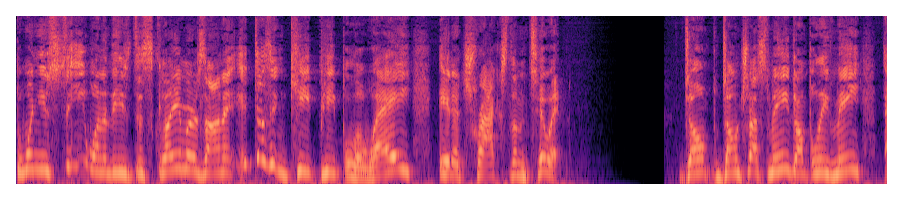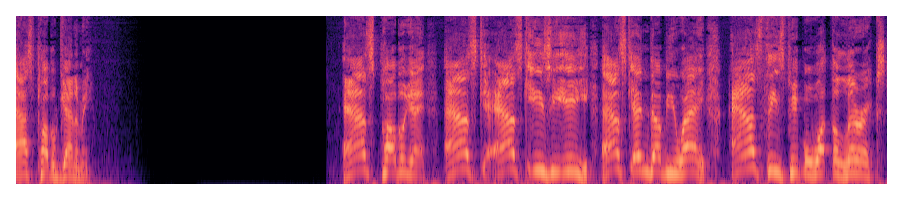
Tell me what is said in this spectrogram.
But when you see one of these disclaimers on it, it doesn't keep people away, it attracts them to it. Don't don't trust me, don't believe me, ask Public Enemy. Ask Public ask ask Easy ask NWA, ask these people what the lyrics,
